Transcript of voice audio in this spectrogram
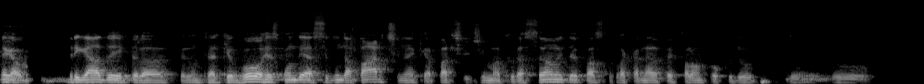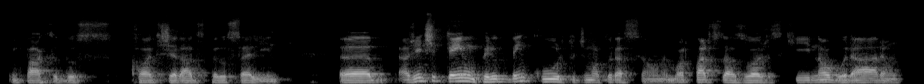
Legal, obrigado aí pela pergunta. Que eu vou responder a segunda parte, né, que é a parte de maturação, e depois eu passo para a Canela para falar um pouco do, do, do impacto dos royalties gerados pelo sell-in. Uh, a gente tem um período bem curto de maturação. Né? A maior parte das lojas que inauguraram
